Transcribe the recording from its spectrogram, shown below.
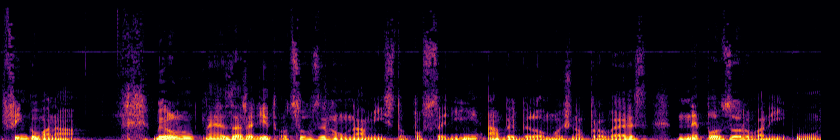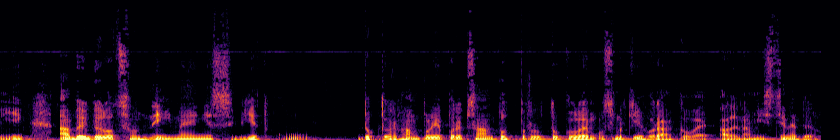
fingovaná, bylo nutné zařadit odsouzenou na místo poslední, aby bylo možno provést nepozorovaný únik, aby bylo co nejméně svědků. Doktor Hampl je podepsán pod protokolem o smrti Horákové, ale na místě nebyl.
